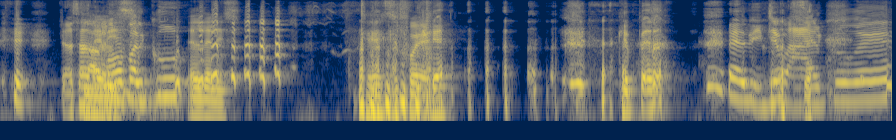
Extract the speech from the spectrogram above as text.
O sea, No, de Liz. Falcú. El delis. ¿Qué, qué fue? ¿Qué? ¿Qué pedo? El pinche Falcú, güey.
